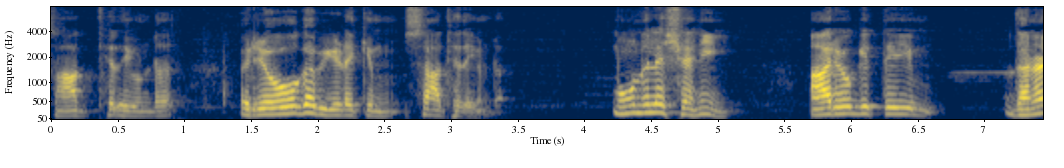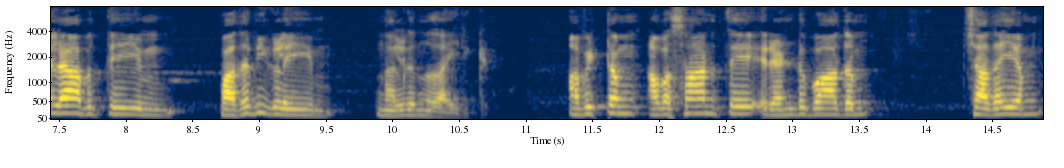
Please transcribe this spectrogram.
സാധ്യതയുണ്ട്. രോഗപീഠയ്ക്കും സാധ്യതയുണ്ട്. മൂന്നിലെ ശനി ആരോഗ്യത്തെയും ധനലാഭത്തെയും പദവികളെയും നൽകുന്നതായിരിക്കും. അവിട്ടം അവസാനത്തെ രണ്ട് പാദം ചതയം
